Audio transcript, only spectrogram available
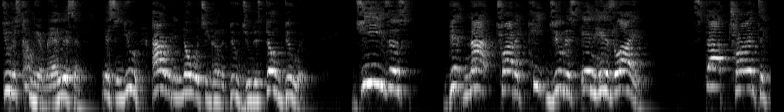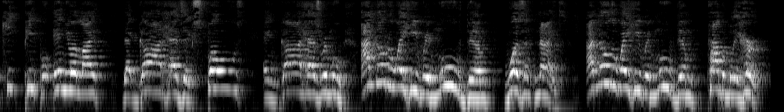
Judas, come here, man. Listen, listen, you, I already know what you're going to do, Judas. Don't do it. Jesus did not try to keep Judas in his life. Stop trying to keep people in your life that God has exposed and God has removed. I know the way he removed them wasn't nice. I know the way he removed them probably hurt.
